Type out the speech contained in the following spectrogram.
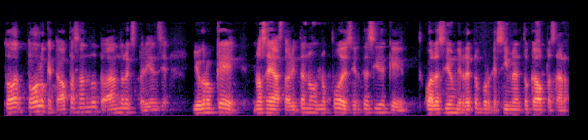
todo, todo lo que te va pasando te va dando la experiencia. Yo creo que, no sé, hasta ahorita no, no puedo decirte así de que cuál ha sido mi reto porque sí me han tocado pasar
